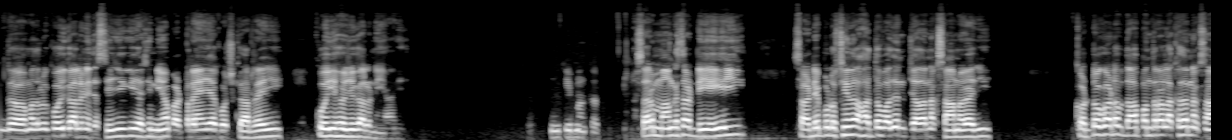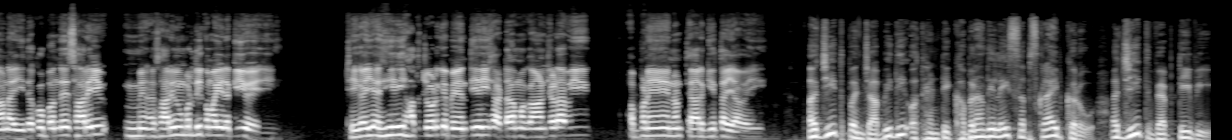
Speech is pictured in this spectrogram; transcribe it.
ਦ- ਮਤਲਬ ਕੋਈ ਗੱਲ ਨਹੀਂ ਦੱਸੀ ਜੀ ਕਿ ਅਸੀਂ ਨੀਹਾਂ ਪੱਟ ਰਹੇ ਹਾਂ ਜਾਂ ਕੁਝ ਕਰ ਰਹੇ ਜੀ। ਕੋਈ ਇਹੋ ਜਿਹੀ ਗੱਲ ਨਹੀਂ ਆ ਜੀ ਹੁਣ ਕੀ ਮੰਗ ਕਰਦੇ? ਸਰ ਮੰਗ ਸਾਡੀ ਇਹ ਹੈ ਜੀ। ਸਾਡੇ ਪੜੋਸੀਆਂ ਦਾ ਹੱਦ ਤੋਂ ਵੱਧ ਜ਼ਿਆਦਾ ਨੁਕਸਾਨ ਹੋਇਆ ਜੀ। ਘੱਟੋ ਘੱਟ 10-15 ਲੱਖ ਦਾ ਨੁਕਸਾਨ ਹੈ ਜੀ। ਦੇਖੋ ਬੰਦੇ ਸਾਰੀ ਮ- ਸਾਰੀ ਉਮਰ ਦੀ ਕਮਾਈ ਲੱਗੀ ਹੋਈ ਜੀ। ਠੀਕ ਹੈ ਜੀ ਅਸੀਂ ਇਹੀ ਹੱਥ ਜੋੜ ਕੇ ਬੇਨਤੀ ਹੈ ਜੀ ਸਾਡਾ ਮਕਾਨ ਜਿਹੜਾ ਵੀ ਆਪਣੇ ਇਹਨਾਂ ਨੂੰ ਤਿਆਰ ਕੀਤਾ ਜਾਵੇ ਜੀ। ਅਜੀਤ ਪੰਜਾਬੀ ਦੀ ਆਥੈਂਟਿਕ ਖਬਰਾਂ ਦੇ ਲਈ ਸਬਸਕ੍ਰਾਈਬ ਕਰੋ। ਅਜੀਤ ਵੈਬ ਟੀਵੀ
